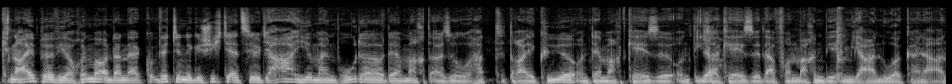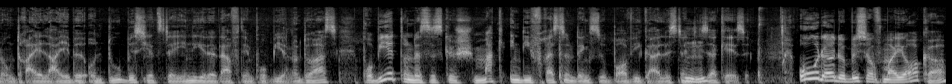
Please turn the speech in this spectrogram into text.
Kneipe, wie auch immer, und dann wird dir eine Geschichte erzählt, ja, hier mein Bruder, der macht also, hat drei Kühe und der macht Käse und dieser Ja. Käse, davon machen wir im Jahr nur, keine keine Ahnung, drei Laibe und du bist jetzt derjenige, der darf den probieren. Und du hast probiert und es ist Geschmack in die Fresse und denkst so, boah, wie geil ist denn Mhm. dieser Käse? Oder du bist auf Mallorca,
